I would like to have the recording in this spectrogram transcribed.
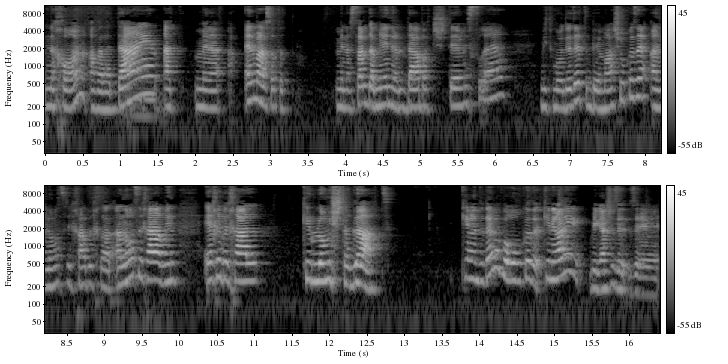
נכון, אבל עדיין, את, אין מה לעשות, את מנסה לדמיין ילדה בת 12, מתמודדת במשהו כזה, אני לא מצליחה בכלל, אני לא מצליחה להבין איך היא בכלל, כאילו, לא משתגעת. כן, זה די לא ברור כזה, כי נראה לי, בגלל שזה, זה,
